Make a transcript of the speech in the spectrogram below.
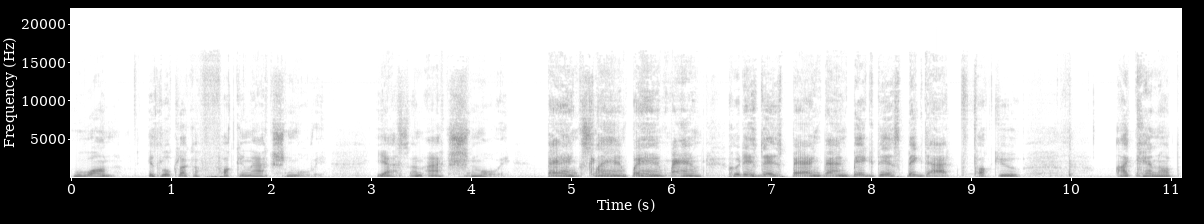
One, it looked like a fucking action movie. Yes, an action movie. Bang, slam, bang, bang. Who is this? Bang, bang, big this, big that. Fuck you. I cannot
